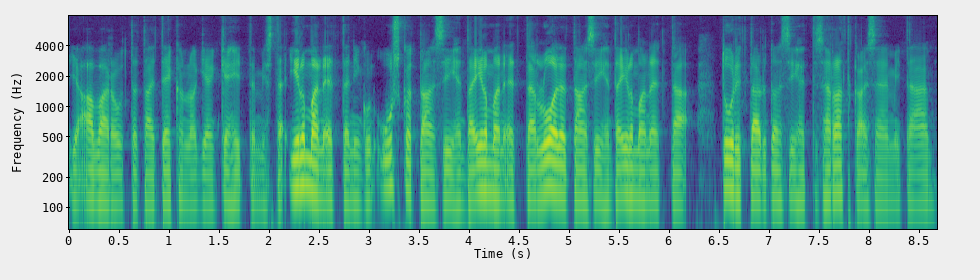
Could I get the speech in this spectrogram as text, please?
ja avaruutta tai teknologian kehittämistä ilman, että niin kuin uskotaan siihen tai ilman, että luotetaan siihen tai ilman, että tuudittaudutaan siihen, että se ratkaisee mitään.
